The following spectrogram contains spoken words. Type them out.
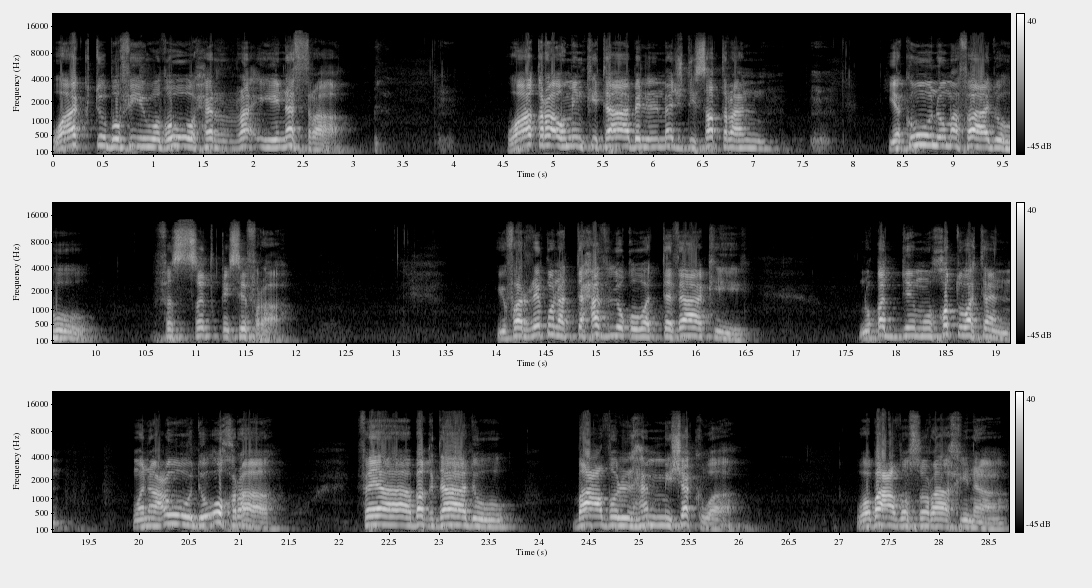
وأكتب في وضوح الرأي نثرا وأقرأ من كتاب المجد سطرا يكون مفاده في الصدق سفرا. يفرقنا التحذلق والتذاكي. نقدم خطوة ونعود أخرى. فيا بغداد بعض الهم شكوى وبعض صراخنا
